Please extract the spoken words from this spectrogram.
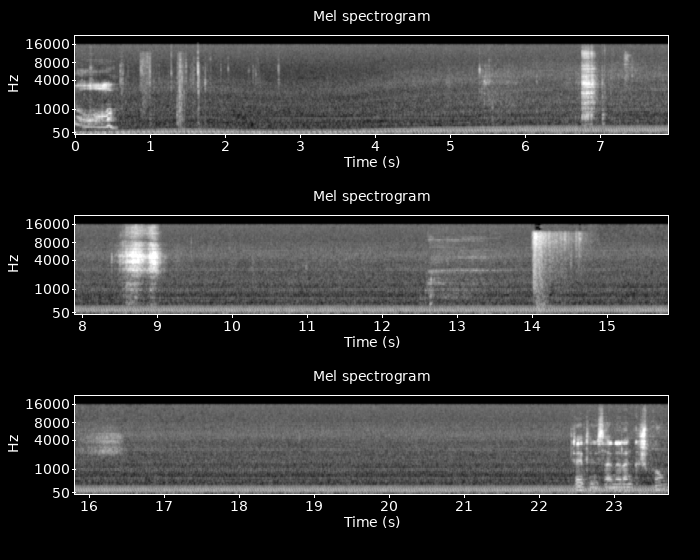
Oh. Hinten ist einer lang gesprungen.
